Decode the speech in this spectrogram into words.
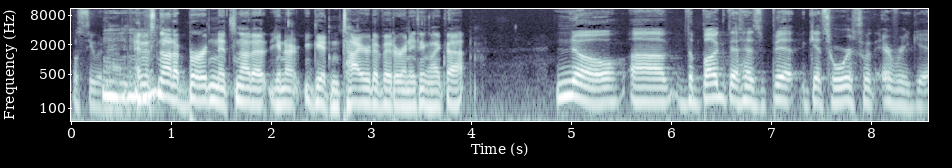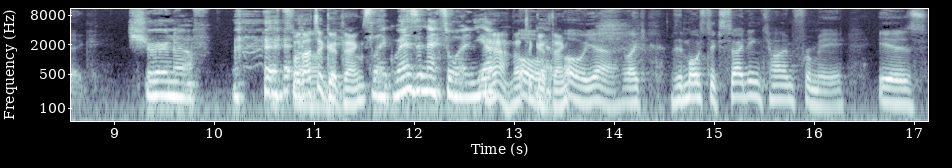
we'll see what happens. And it's not a burden. It's not a you know you're getting tired of it or anything like that. No, uh, the bug that has bit gets worse with every gig. Sure enough. So that's a good thing. It's like, when's the next one? Yep. Yeah, that's oh, a good thing. Oh yeah, like the most exciting time for me is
